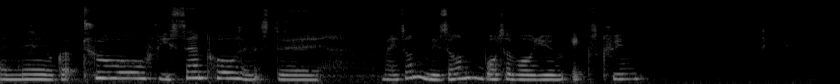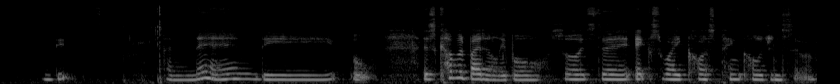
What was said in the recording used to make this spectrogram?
And then we've got two free samples, and it's the Mizon Mizon Water Volume X Cream. This. And then covered by the label, so it's the XY Cos Pink Collagen Serum.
